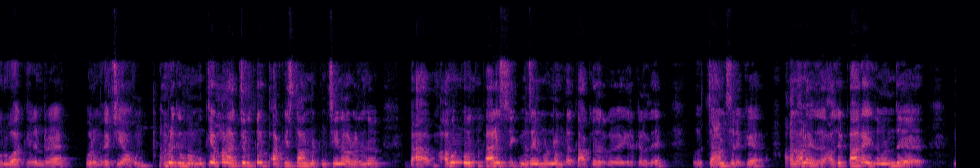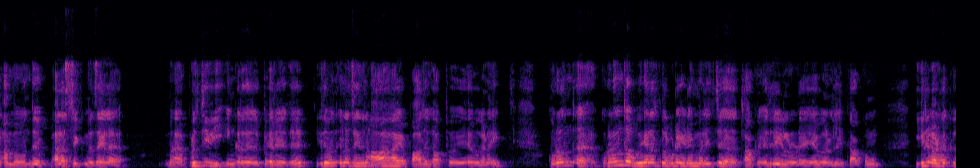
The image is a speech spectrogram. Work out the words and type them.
உருவாக்குகின்ற ஒரு முயற்சியாகும். நம்மளுக்கு முக்கியமான அச்சுறுத்தல் பாகிஸ்தான் மற்றும் சீனாவிலிருந்து அவங்க வந்து பேலஸ்டிக் மிசைல் மூலம் நம்மளை தாக்குவதற்கு இருக்கிறது. சான்ஸ் இருக்கு. அதனால இது அதற்காக இது வந்து நம்ம வந்து பேலஸ்டிக் மிசைலை பிருத்திவிங்கிறது பேர் இது. இது வந்து என்ன செய்யுதுன்னா ஆகாய பாதுகாப்பு ஏவுகணை குறைந்த குறைந்த உயரத்தில் கூட இடைமறித்து தாக்கும் எதிரிகளுடைய ஏவுகணைகளை தாக்கும் இரு அடக்கு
